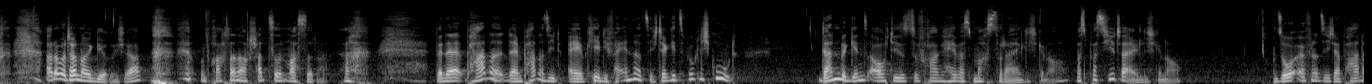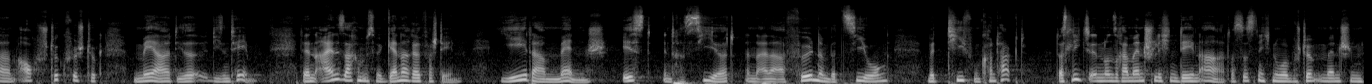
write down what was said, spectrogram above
Aber da wird er neugierig, ja. Und fragt danach, Schatze, und machst du da. Ja? Wenn der Partner, dein Partner sieht, ey, okay, die verändert sich, da geht es wirklich gut, dann beginnt es auch dieses zu fragen, hey, was machst du da eigentlich genau? Was passiert da eigentlich genau? So öffnet sich der Partner dann auch Stück für Stück mehr diese, diesen Themen. Denn eine Sache müssen wir generell verstehen. Jeder Mensch ist interessiert in einer erfüllenden Beziehung mit tiefem Kontakt. Das liegt in unserer menschlichen DNA. Das ist nicht nur bestimmten Menschen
